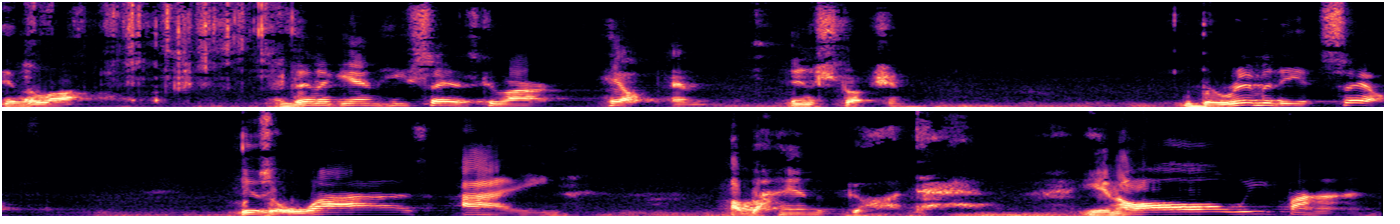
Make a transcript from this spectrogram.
in the lot. And then again, he says to our help and instruction, the remedy itself is a wise eyeing of the hand of God in all we find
